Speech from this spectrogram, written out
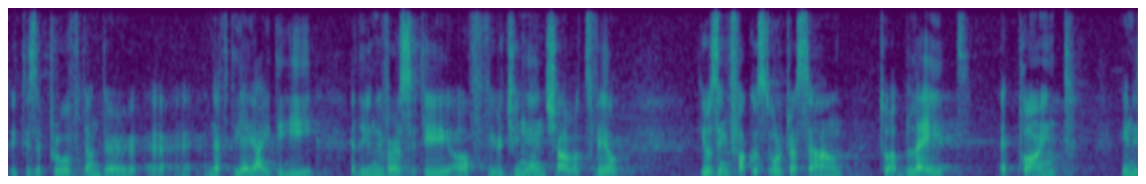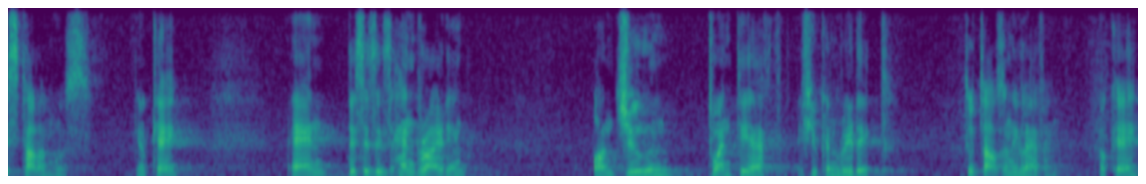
it is approved under uh, an FDA IDE at the University of Virginia in Charlottesville, using focused ultrasound to ablate a point in his thalamus. Okay? And this is his handwriting on June 20th, if you can read it, 2011. Okay?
